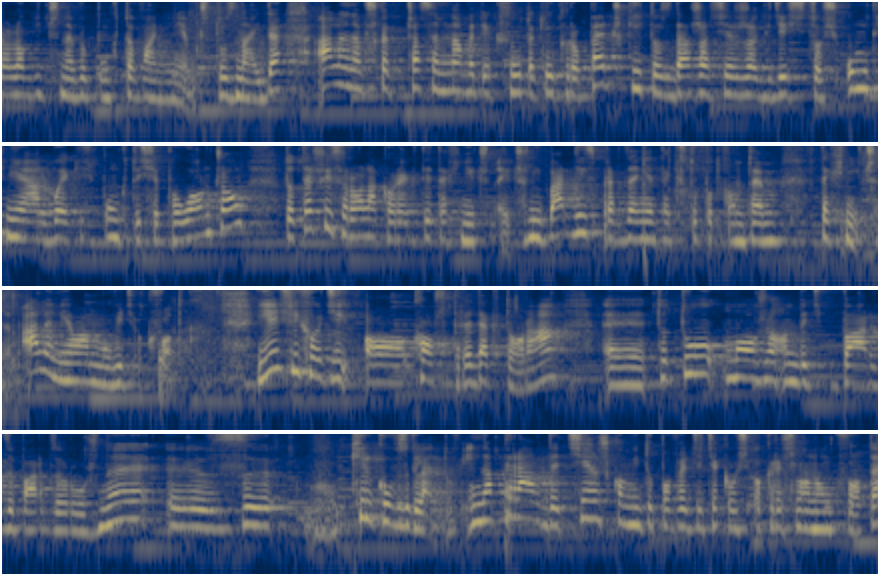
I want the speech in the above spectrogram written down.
numerologiczne wypunktowanie, nie wiem czy tu znajdę, ale na przykład czasem nawet jak są takie kropeczki, to zdarza się, że gdzieś coś umknie albo jakieś punkty się połączą, to też jest rola korekty technicznej, czyli bardziej sprawdzenie tekstu pod kątem technicznym, ale miałam mówić o kwotach. Jeśli chodzi o koszt redaktora, e, to tu może on być bardzo, bardzo różny e, z kilku względów i naprawdę ciężko mi tu powiedzieć jakąś określoną kwotę,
